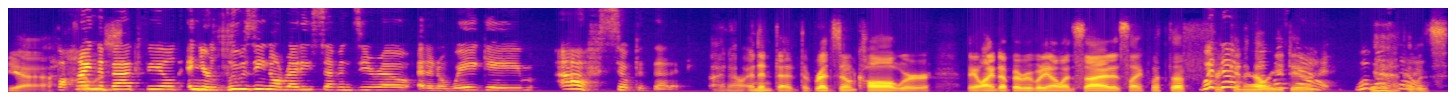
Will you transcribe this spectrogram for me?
yeah. behind that the was- backfield and you're losing already 7-0 at an away game. Oh, so pathetic. I know. And then the the red zone call where they lined up everybody on one side. It's like, what the What freaking the hell what are you doing? that? What yeah, was that? that was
